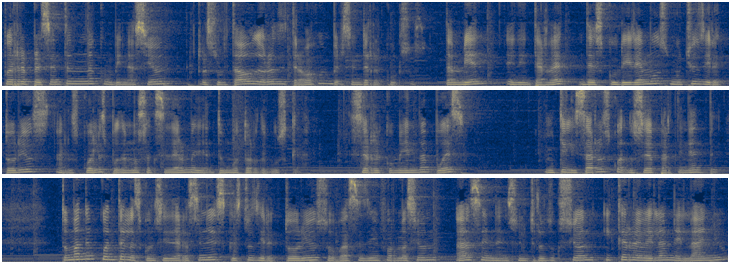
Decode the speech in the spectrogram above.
pues representan una combinación, resultado de horas de trabajo e inversión de recursos. También en Internet descubriremos muchos directorios a los cuales podemos acceder mediante un motor de búsqueda. Se recomienda, pues, utilizarlos cuando sea pertinente, tomando en cuenta las consideraciones que estos directorios o bases de información hacen en su introducción y que revelan el año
